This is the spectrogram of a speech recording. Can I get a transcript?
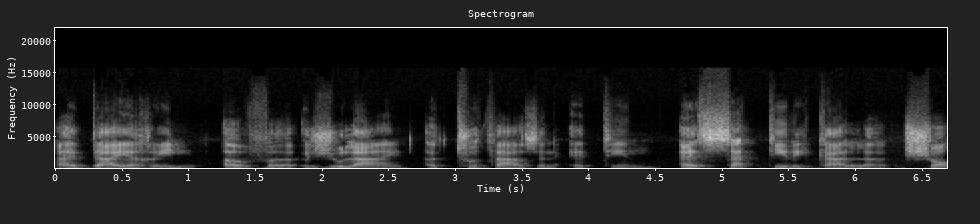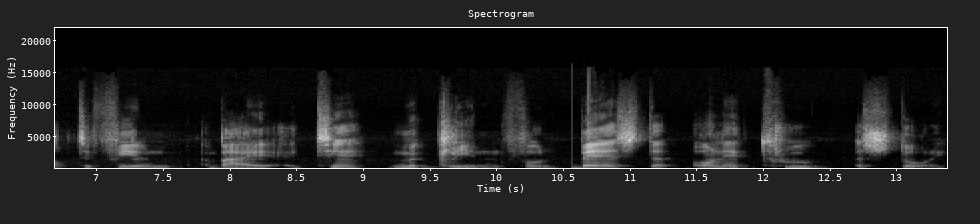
a diary of uh, July uh, 2018, a satirical short film by T. McCleanful based on a true story.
